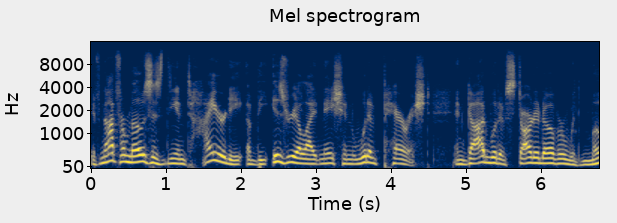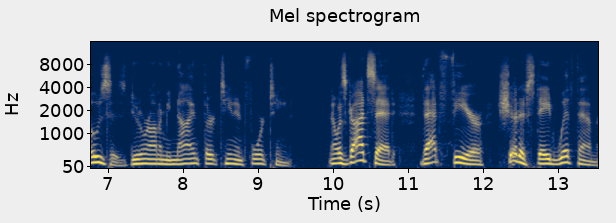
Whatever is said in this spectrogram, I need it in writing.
If not for Moses, the entirety of the Israelite nation would have perished, and God would have started over with Moses, Deuteronomy 9 13 and 14. Now, as God said, that fear should have stayed with them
